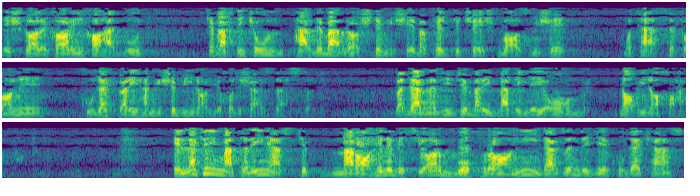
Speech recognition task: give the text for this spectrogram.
اشکال کار این خواهد بود که وقتی که اون پرده برداشته میشه و پلک چشم باز میشه متاسفانه کودک برای همیشه بینایی خودش از دست داده. و در نتیجه برای بقیه عمر نابینا خواهد بود. علت این مسئله این است که مراحل بسیار بحرانی در زندگی کودک هست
